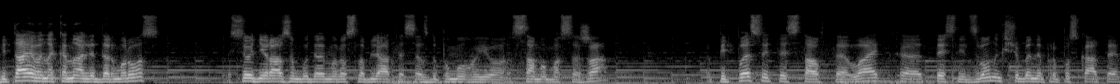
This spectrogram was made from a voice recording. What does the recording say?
Вітаю ви на каналі Дермороз. Сьогодні разом будемо розслаблятися з допомогою самомасажа. Підписуйтесь, ставте лайк, е, тисніть дзвоник, щоб не пропускати.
